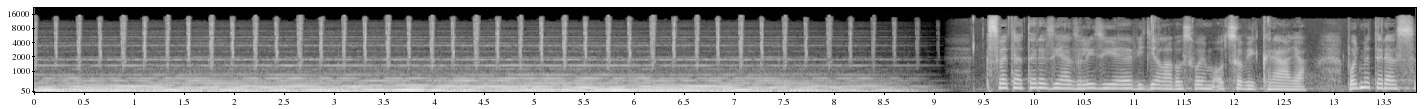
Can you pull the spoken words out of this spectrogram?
thank you Svetá Terezia z Lizie videla vo svojom otcovi kráľa. Poďme teraz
